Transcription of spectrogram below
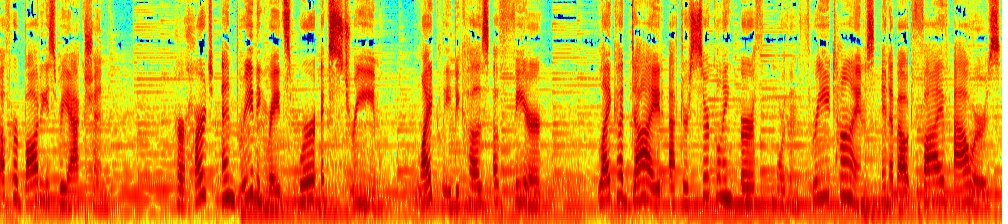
of her body's reaction. Her heart and breathing rates were extreme, likely because of fear. Laika died after circling Earth more than three times in about five hours.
